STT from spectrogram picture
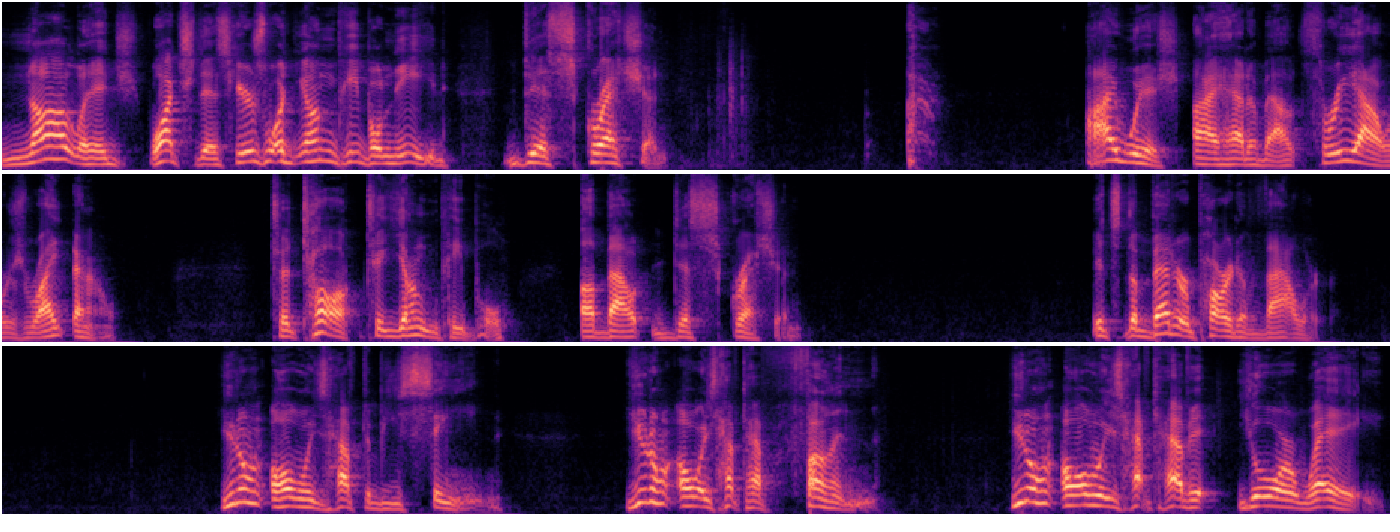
knowledge. Watch this. Here's what young people need discretion. I wish I had about three hours right now to talk to young people about discretion. It's the better part of valor. You don't always have to be seen. You don't always have to have fun. You don't always have to have it your way.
